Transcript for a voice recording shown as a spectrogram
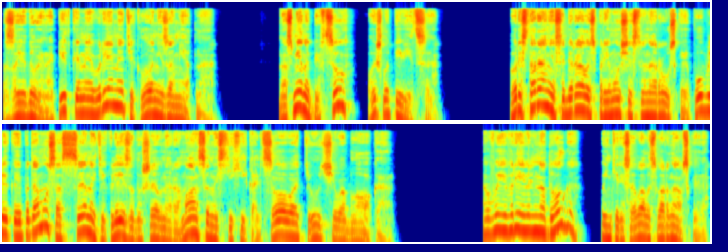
За едой и напитками время текло незаметно. На смену певцу вышла певица. В ресторане собиралась преимущественно русская публика, и потому со сцены текли задушевные романсы на стихи Кольцова, Тютчева, Блока. «Вы в надолго?» — поинтересовалась Варнавская.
